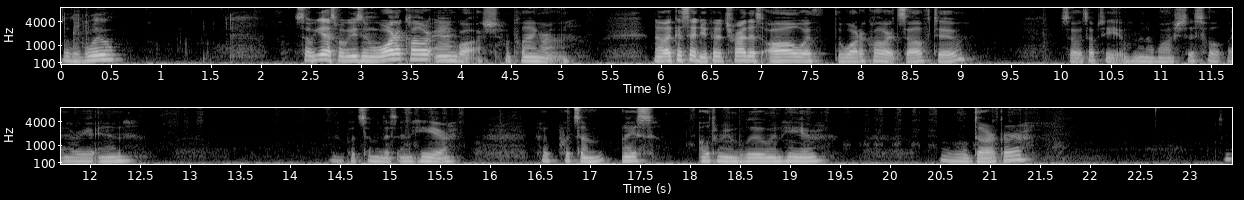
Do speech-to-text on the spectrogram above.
A Little blue. So yes, we're using watercolor and gouache. I'm playing around. Now, like I said, you could have tried this all with the watercolor itself too. So it's up to you. I'm going to wash this whole area in. And put some of this in here. So put some nice ultramarine blue in here. A little darker. See?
